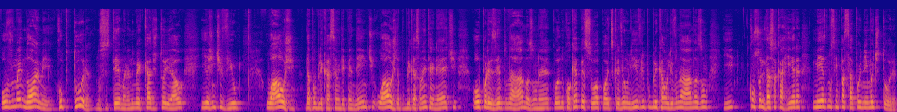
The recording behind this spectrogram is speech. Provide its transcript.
houve uma enorme ruptura no sistema, né, no mercado editorial, e a gente viu o auge da publicação independente, o auge da publicação na internet, ou, por exemplo, na Amazon, né, quando qualquer pessoa pode escrever um livro e publicar um livro na Amazon e consolidar sua carreira mesmo sem passar por nenhuma editora.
